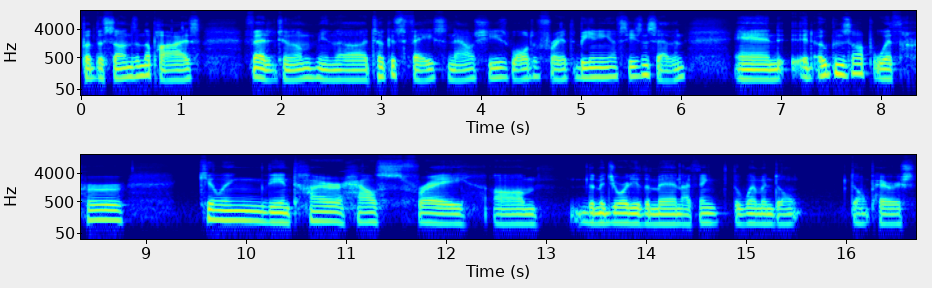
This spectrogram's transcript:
put the sons in the pies, fed it to him, you know, uh, took his face. Now she's Walder Frey at the beginning of season seven, and it opens up with her killing the entire house Frey. Um, the majority of the men, I think the women don't don't perish.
